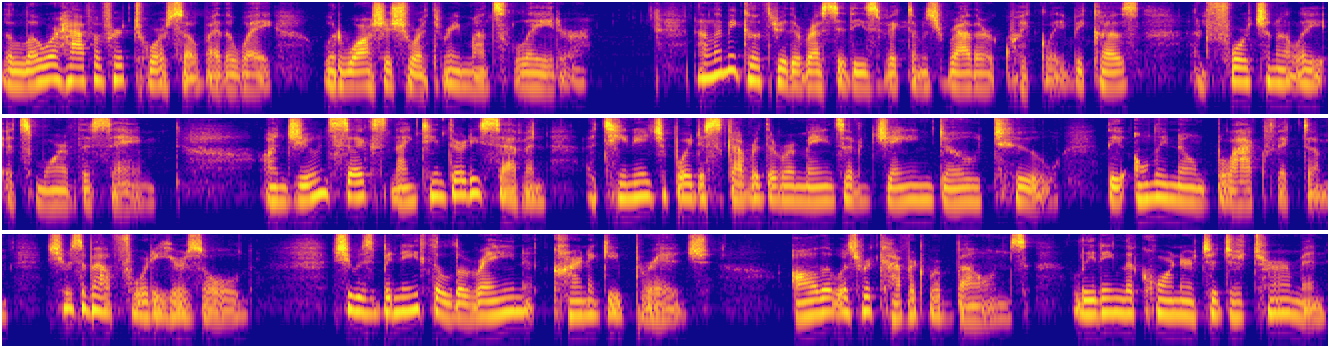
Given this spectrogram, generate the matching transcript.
The lower half of her torso, by the way, would wash ashore three months later. Now, let me go through the rest of these victims rather quickly because, unfortunately, it's more of the same. On June 6, 1937, a teenage boy discovered the remains of Jane Doe 2, the only known black victim. She was about 40 years old. She was beneath the Lorain Carnegie Bridge. All that was recovered were bones, leading the coroner to determine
